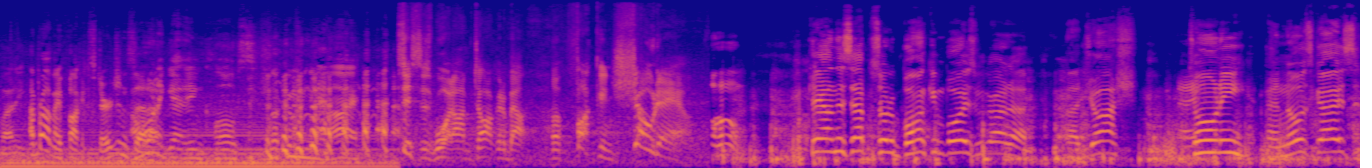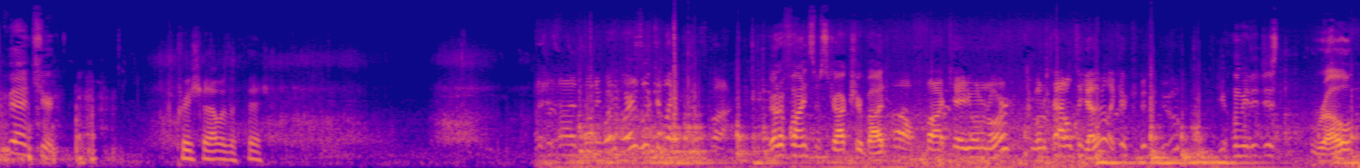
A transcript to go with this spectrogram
buddy. I brought my fucking sturgeon I want to get in close. Look him in the eye. This is what I'm talking about. A fucking showdown. Home. Okay, on this episode of Bonking Boys, we got uh, uh, Josh, Tony, and those guys' adventure. Pretty sure that was a fish. Uh, Tony, where, where's looking like a good spot? We gotta find some structure, bud. Oh, fuck. Hey, you want an oar? You want to paddle together like a canoe? You want me to just row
